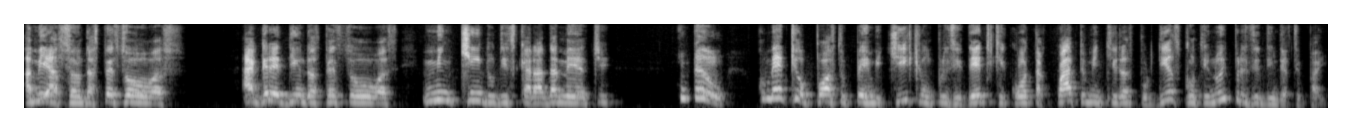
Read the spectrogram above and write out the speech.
ameaçando as pessoas, agredindo as pessoas, mentindo descaradamente. Então, como é que eu posso permitir que um presidente que conta quatro mentiras por dia continue presidindo esse país?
